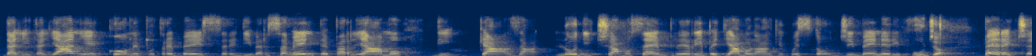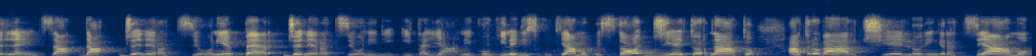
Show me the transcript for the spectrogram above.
dagli italiani e come potrebbe essere diversamente, parliamo di casa. Lo diciamo sempre, ripetiamolo anche quest'oggi, bene rifugio per eccellenza da generazioni e per generazioni di italiani. Con chi ne discutiamo quest'oggi è tornato a trovarci e lo ringraziamo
